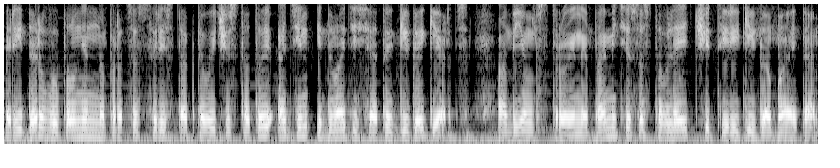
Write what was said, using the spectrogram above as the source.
Ридер выполнен на процессоре с тактовой частотой 1,2 ГГц. Объем встроенной памяти составляет 4 ГБ.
